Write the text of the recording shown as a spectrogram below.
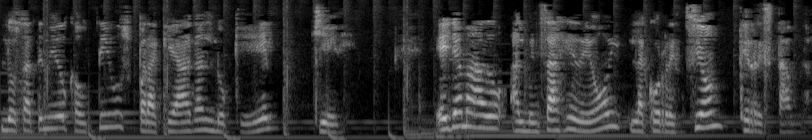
los ha tenido cautivos para que hagan lo que Él quiere. He llamado al mensaje de hoy la corrección que restaura.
